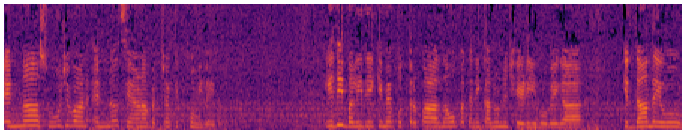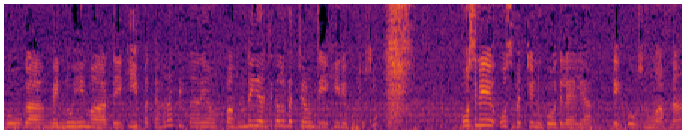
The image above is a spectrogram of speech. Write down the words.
ਇੰਨਾ ਸੂਝਵਾਨ, ਇੰਨਾ ਸਿਆਣਾ ਬੱਚਾ ਕਿੱਥੋਂ ਮਿਲੇਗਾ? ਇਹਦੀ ਬਲੀ ਦੇ ਕੇ ਮੈਂ ਪੁੱਤਰ ਭਾਲਦਾ, ਉਹ ਪਤਾ ਨਹੀਂ ਕੱਲ ਨੂੰ ਨਛੇੜੀ ਹੋਵੇਗਾ ਕਿੱਦਾਂ ਦੇ ਉਹ ਹੋਊਗਾ, ਮੈਨੂੰ ਹੀ ਮਾਰਦੇ, ਕੀ ਪਤਾ, ਹਨਾ, ਕਿੱਦਾਂ ਦੇ ਆਪਾਂ ਹੁੰਦੇ ਹੀ ਅੱਜ ਕੱਲ ਬੱਚਿਆਂ ਨੂੰ ਦੇਖ ਹੀ ਰਹੇ ਹੋ ਤੁਸੀਂ। ਉਸਨੇ ਉਸ ਬੱਚੇ ਨੂੰ ਗੋਦ ਲੈ ਲਿਆ ਤੇ ਉਸ ਨੂੰ ਆਪਣਾ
